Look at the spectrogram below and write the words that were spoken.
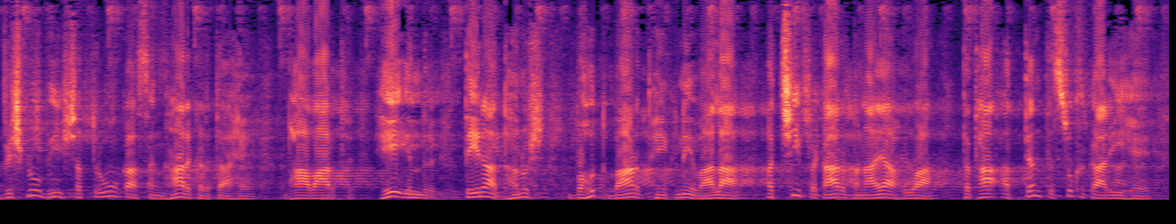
विष्णु भी शत्रुओं का संहार करता है। भावार्थ, हे इंद्र, तेरा धनुष बहुत बाण फेंकने वाला, अच्छी प्रकार बनाया हुआ तथा अत्यंत सुखकारी है।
